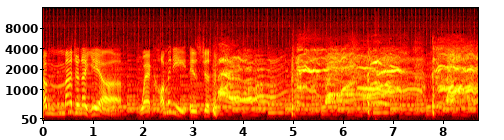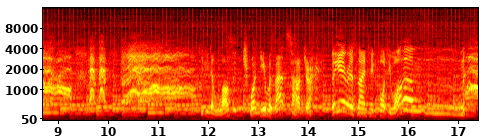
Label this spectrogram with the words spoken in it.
Imagine a year where comedy is just. You need a lozenge? What year was that, Sandro? the year is 1941.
